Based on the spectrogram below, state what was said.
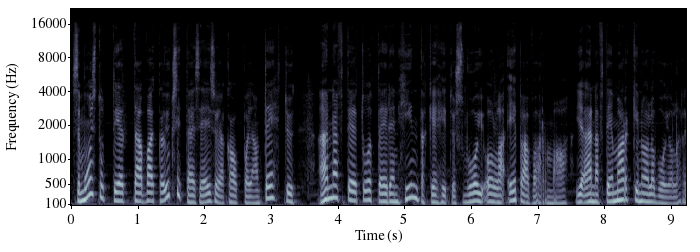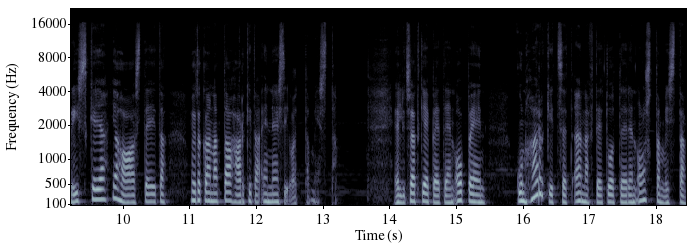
Se muistutti, että vaikka yksittäisiä isoja kauppoja on tehty, NFT-tuotteiden hintakehitys voi olla epävarmaa ja NFT-markkinoilla voi olla riskejä ja haasteita, joita kannattaa harkita ennen sijoittamista. Eli ChatGPTn opein kun harkitset NFT-tuotteiden ostamista,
